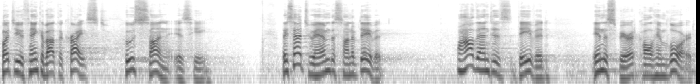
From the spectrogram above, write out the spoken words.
What do you think about the Christ? Whose son is he? They said to him, The son of David. Well, how then does David in the Spirit call him Lord?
